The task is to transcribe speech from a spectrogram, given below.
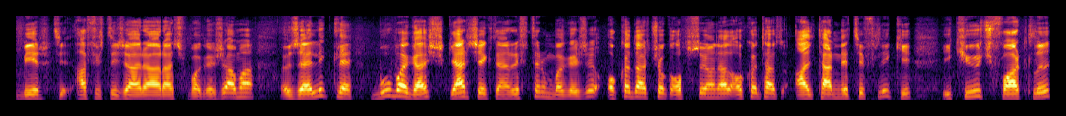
bir hafif ticari araç bagajı ama özellikle bu bagaj gerçekten Rifter'ın bagajı o kadar çok opsiyonel, o kadar alternatifli ki 2-3 farklı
